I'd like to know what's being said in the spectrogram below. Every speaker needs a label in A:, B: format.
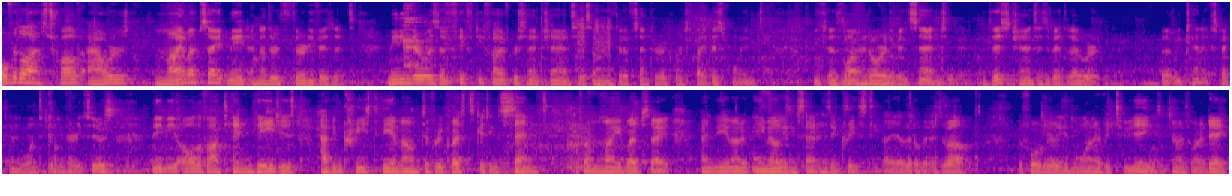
A: Over the last 12 hours, my website made another 30 visits, meaning there was a 55% chance that somebody could have sent a request by this point, because one had already been sent, this chance is a bit lower, but we can expect a new one to come very soon. Maybe all of our 10 pages have increased the amount of requests getting sent from my website, and the amount of email getting sent has increased by a little bit as well. Before we were getting one every two days, it's one a day.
